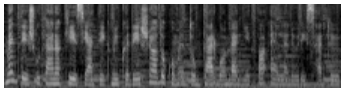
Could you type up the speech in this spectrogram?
Mentés után a készjáték működése a dokumentumtárból megnyitva ellenőrizhető.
